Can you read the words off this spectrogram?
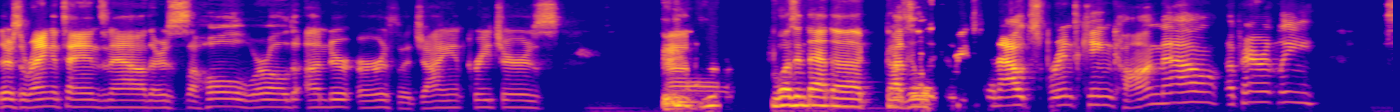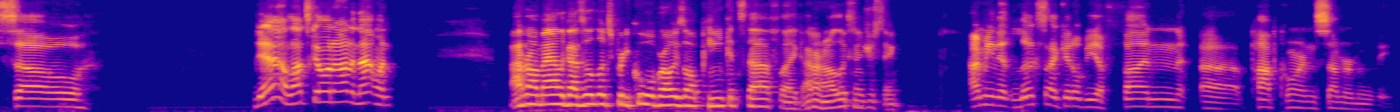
There's orangutans now. There's a whole world under earth with giant creatures. Uh, Wasn't that uh, Godzilla? An out sprint King Kong now, apparently. So, yeah, lots going on in that one. I don't know, man. The Godzilla looks pretty cool, bro. He's all pink and stuff. Like, I don't know. It looks interesting. I mean, it looks like it'll be a fun uh, popcorn summer movie.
